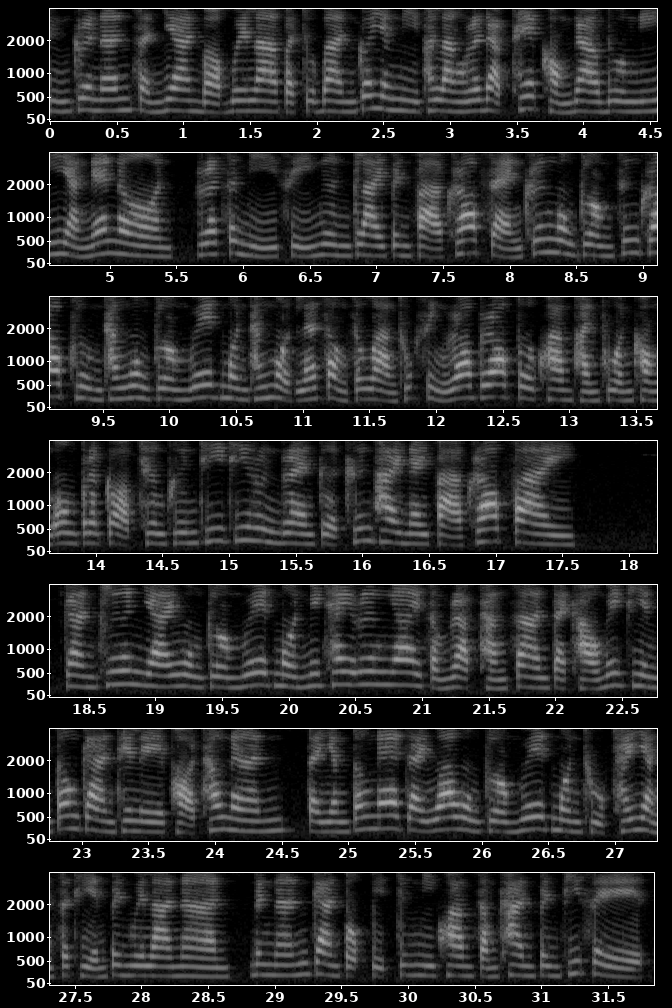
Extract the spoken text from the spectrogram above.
ถึงกระนั้นสัญญาณบอกเวลาปัจจุบันก็ยังมีพลังระดับเทพของดาวดวงนี้อย่างแน่นอน รัศมีสีเงินกลายเป็นฝาครอบแสงครึ่งวงกลม ซึ่งครอบคลุมทั้งวงกลมเวทมนต์ทั้งหมดและส่องสว่างทุกสิ่งรอบๆ ตัวความผันผวนขององค์ประกอบเชิงพื้นที่ที่รุนแรงเกิดขึ้นภายในฝาครอบไฟ การเคลื่อนย้ายวงกลมเวทมนต์ไม่ใช่เรื่องง่ายสำหรับถังซานแต่เขาไม่เพียงต้องการเทเลพอร์ตเท่านั้น แต่ยังต้องแน่ใจว่าวงกลมเวทมนต์ถูกใช้อย่างเสถียรเป็นเวลานาน ดังนั้นการปกปิดจึงมีความสำคัญเป็นพิเศษ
